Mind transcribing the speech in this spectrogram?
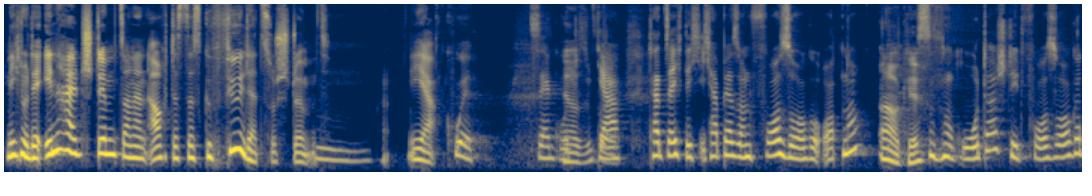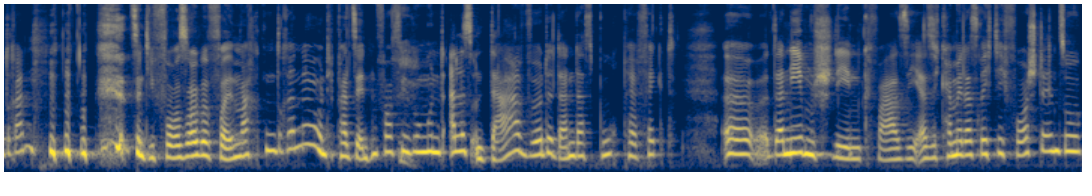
nicht nur der Inhalt stimmt, sondern auch, dass das Gefühl dazu stimmt. Mhm. Ja. Cool. Sehr gut. Ja, super. ja tatsächlich. Ich habe ja so einen Vorsorgeordner. Ah, okay. Das ist ein roter, steht Vorsorge dran. sind die Vorsorgevollmachten drin und die Patientenverfügung und alles. Und da würde dann das Buch perfekt äh, daneben stehen quasi. Also ich kann mir das richtig vorstellen so.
